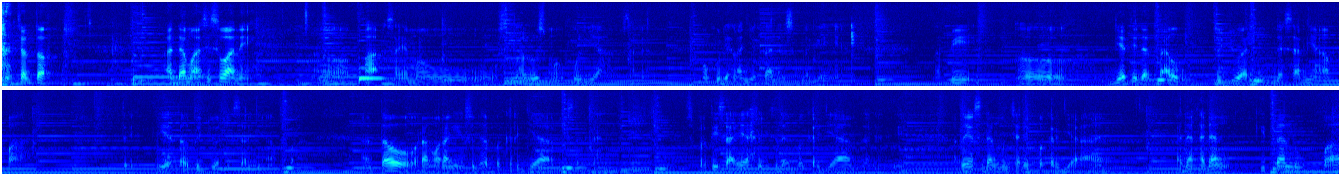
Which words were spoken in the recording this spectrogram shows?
Contoh ada mahasiswa nih. Uh, Pak saya mau lulus mau kuliah misalkan. Mau kuliah lanjutan dan sebagainya. Tapi uh, dia tidak tahu tujuan dasarnya apa. Dia tahu tujuan dasarnya apa. Atau orang-orang yang sudah bekerja misalkan. Seperti saya yang sudah bekerja misalkan atau yang sedang mencari pekerjaan. Kadang-kadang kita lupa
